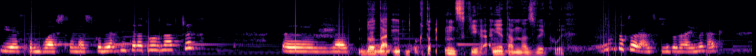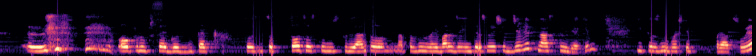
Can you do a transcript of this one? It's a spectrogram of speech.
jestem właśnie na studiach literaturoznawczych, y, że... Dodajmy doktoranckich, a nie tam na zwykłych. No, doktoranckich dodajmy, tak. Oprócz tego, tak, to, to, to, co z tymi studiami, to na pewno najbardziej interesuje się XIX wiekiem i to z nim właśnie pracuję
